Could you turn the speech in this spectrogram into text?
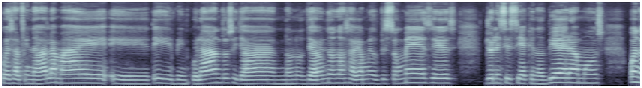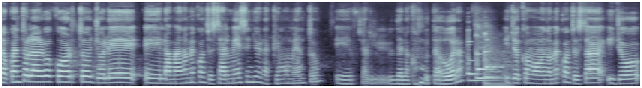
pues al final la madre eh, vinculándose, ya no, ya no nos habíamos visto meses, yo le insistía que nos viéramos. Bueno, cuento largo, corto, yo le, eh, la mano me contestó al Messenger en aquel momento, el de la computadora, y yo como no me contesta, y yo,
